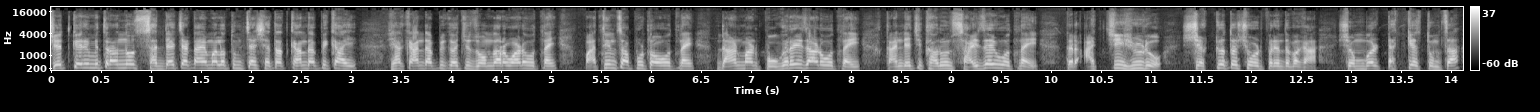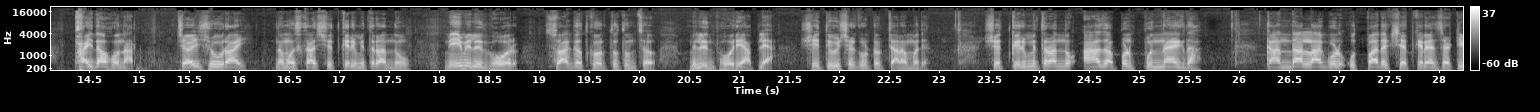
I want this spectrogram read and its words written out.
शेतकरी मित्रांनो सध्याच्या टायमाला तुमच्या शेतात कांदा पीक आहे. ह्या कांदा पिकाची जोमदार वाढ होत नाही पातींचा फुटवा होत नाही दाणबाण पोगरही जाड होत नाही कांद्याची खालून साईजही होत नाही. तर आजची व्हिडिओ शक्यतो शेवटपर्यंत बघा. शंभर टक्केच तुमचा फायदा होणार. जय शिवराय. नमस्कार शेतकरी मित्रांनो. मी मिलिंद भोवर. स्वागत करतो तुमचं. मिलिंद भोवर या आपल्या शेतीविषयक यूट्यूब चॅनलमध्ये शेतकरी मित्रांनो आज आपण पुन्हा एकदा कांदा लागवड उत्पादक शेतकऱ्यांसाठी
